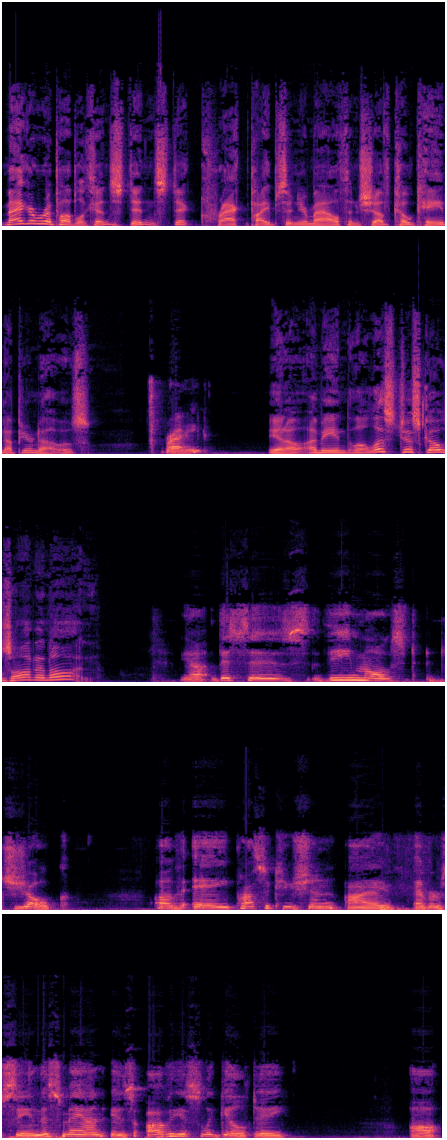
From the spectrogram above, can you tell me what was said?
MAGA Republicans didn't stick crack pipes in your mouth and shove cocaine up your nose. Right. You know, I mean, the list just goes on and on. Yeah, this is the most joke of a prosecution I've ever seen. This man is obviously guilty. Uh,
